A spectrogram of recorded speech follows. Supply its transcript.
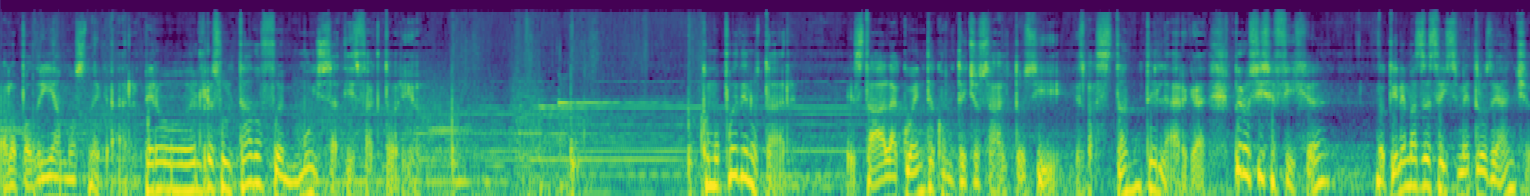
No lo podríamos negar, pero el resultado fue muy satisfactorio. Como puede notar, está a la cuenta con techos altos y es bastante larga, pero si se fija, no tiene más de 6 metros de ancho,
